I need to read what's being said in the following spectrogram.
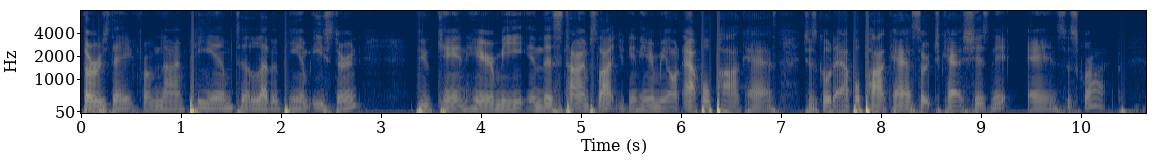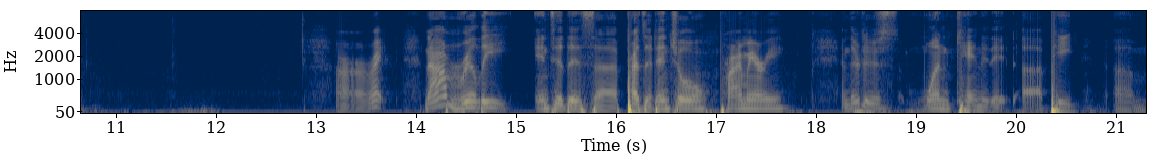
Thursday from 9 p.m. to 11 p.m. Eastern. If you can't hear me in this time slot, you can hear me on Apple Podcasts. Just go to Apple Podcasts, search Cash Shiznit, and subscribe. All right. Now I'm really into this uh, presidential primary, and there's just one candidate, uh, Pete um,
